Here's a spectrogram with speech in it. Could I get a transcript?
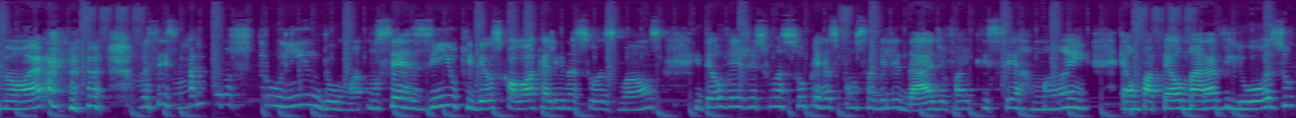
não é? Você está uhum. construindo uma, um serzinho que Deus coloca ali nas suas mãos. Então eu vejo isso uma super responsabilidade. Eu falo que ser mãe é um papel maravilhoso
